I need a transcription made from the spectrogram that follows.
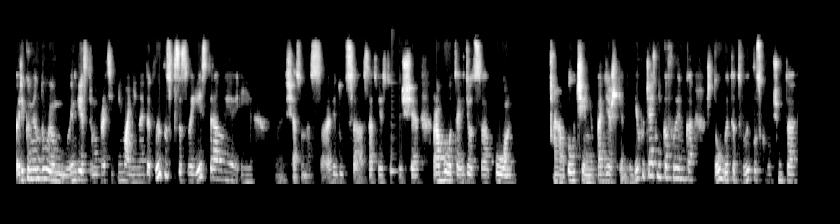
рекомендуем инвесторам обратить внимание на этот выпуск со своей стороны. И сейчас у нас ведутся соответствующая работа, ведется по получению поддержки других участников рынка, чтобы этот выпуск, в общем-то,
